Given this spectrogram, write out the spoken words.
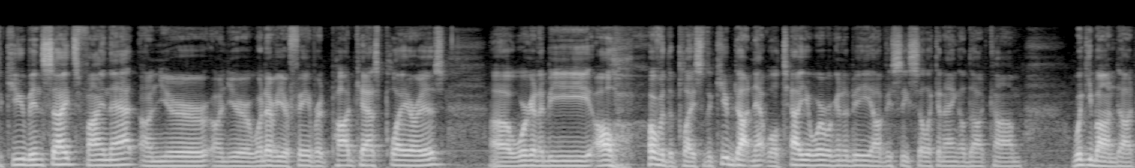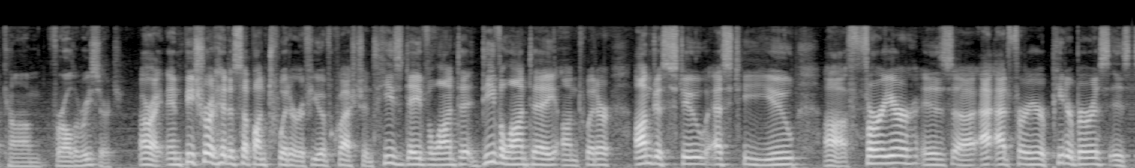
the Cube Insights. Find that on your on your whatever your favorite podcast player is. Uh, we're going to be all over the place. So thecube.net will tell you where we're going to be. Obviously, siliconangle.com, wikibon.com for all the research. All right, and be sure to hit us up on Twitter if you have questions. He's Dave Vellante, D Vellante on Twitter. I'm just Stu, S-T-U. Uh, Furrier is uh, at, Furrier. Peter Burris is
